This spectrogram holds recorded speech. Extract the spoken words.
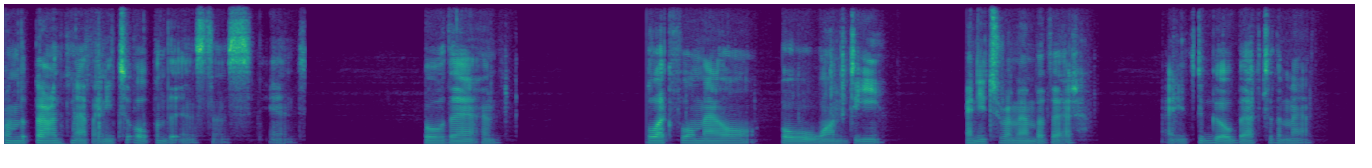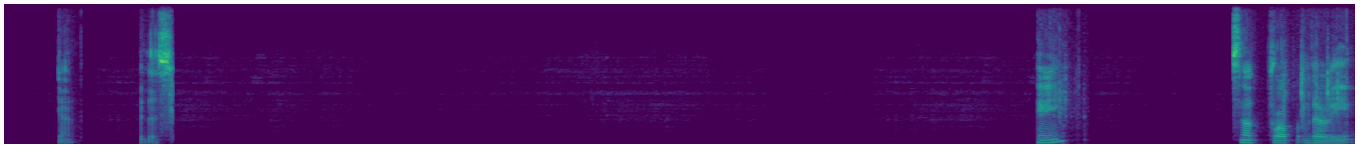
from the parent map. I need to open the instance and go there and black floor metal 01D. I need to remember that. I need to go back to the map. Yeah, do this. Okay. It's not prop very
